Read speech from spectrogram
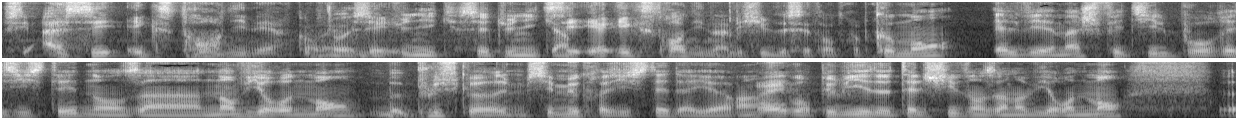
C'est assez extraordinaire quand même. Ouais, c'est unique, c'est unique. hein. C'est extraordinaire les chiffres de cette entreprise. Comment LVMH fait-il pour résister dans un environnement, euh, plus que c'est mieux que résister d'ailleurs, hein, Ouais. pour publier de tels chiffres dans un environnement euh,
